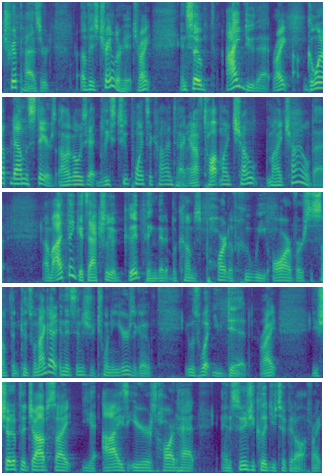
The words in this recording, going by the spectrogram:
trip hazard of his trailer hitch, right? And so I do that, right? Going up and down the stairs, I've always got at least two points of contact, and I've taught my child my child that. Um, I think it's actually a good thing that it becomes part of who we are versus something. Because when I got in this industry 20 years ago, it was what you did, right? You showed up at the job site, you had eyes, ears, hard hat, and as soon as you could, you took it off, right?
